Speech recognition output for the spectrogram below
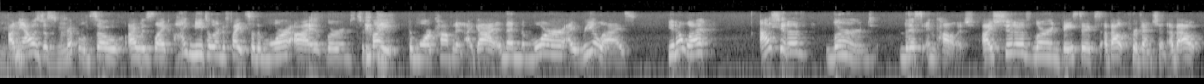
Mm-hmm. I mean, I was just mm-hmm. crippled. So I was like, I need to learn to fight. So the more I learned to fight, the more confident I got. And then the more I realized, you know what? I should have learned this in college. I should have learned basics about prevention, about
